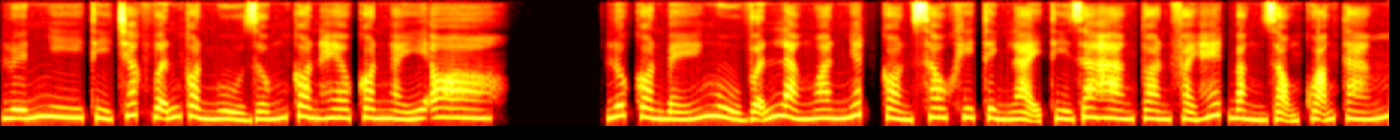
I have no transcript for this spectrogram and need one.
Luyến Nhi thì chắc vẫn còn ngủ giống con heo con ngáy o o. Lúc con bé ngủ vẫn là ngoan nhất còn sau khi tỉnh lại thì ra hàng toàn phải hét bằng giọng quãng tám.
